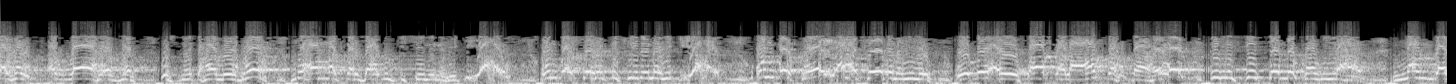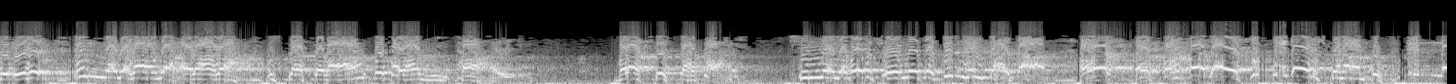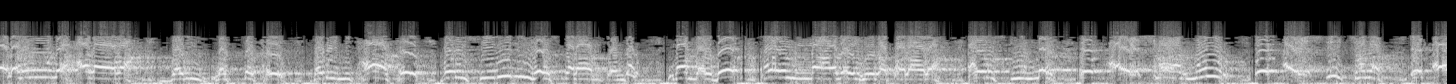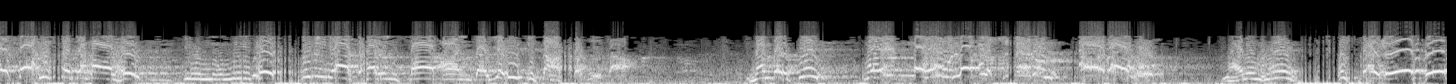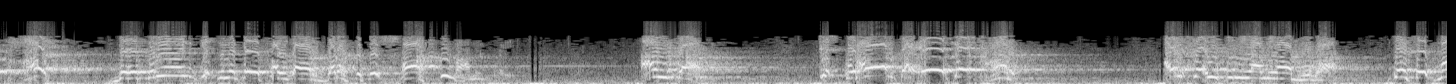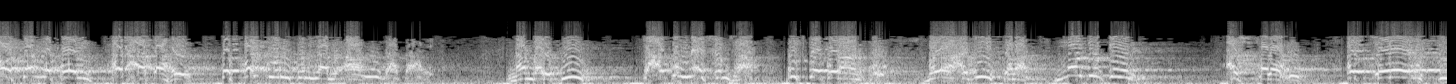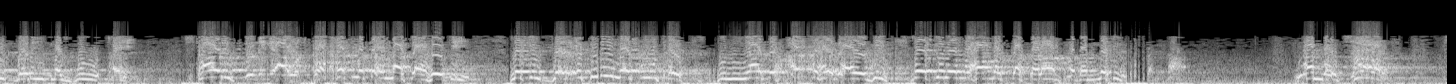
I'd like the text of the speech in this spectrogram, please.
اللہ اکبر اس نے کہا، لوگوں، محمد پر جادو کسی نے نہیں کیا ہے، ان پر شہر کسی نے نہیں کیا ہے، ان پر کوئی آشیب نہیں ہے۔ وہ تو ایسا کلام کرتا ہے کہ اس کی چند خوبیاں ہیں۔ نمبر ایک ان نہ ہراوا اس کا کلام تو بڑا میٹھا ہے، بڑا ٹیسٹ آتا ہے۔ سننے لگو تو چھوڑنے کا دل نہیں چاہتا۔ اور پڑھتا جائے، سنتے جائے اس کے نام کو اتنا ہلاوا بڑی لچک ہے، بڑی مٹھاس ہے، بڑی سیرینی ہے اس کلام کے اندر۔ نمبر دو۔ اور پڑاوا اور اس کے اندر ایک ایسا نور، ایک ایسی چمک، ایک ایسا حصہ جمال ہے۔ کہ امید ہے دنیا کا ہر انسان آئندہ یہی کتاب پڑھے گا۔ نمبر تین وہ ہو معلوم ہے، اس کا ایک ایک حق بہترین قسم کے پھلدار درخت کے ساتھ کی مانند ہے۔ آئندہ، اس قرآن کا ایک ایک ہر ایسے ہی دنیا میں عام ہوگا جیسے موسم میں کوئی پھل آتا ہے۔ تو پھل پوری دنیا میں عام ہو جاتا ہے۔ نمبر تین، کیا تم نے سمجھا اس کے قرآن کو؟ بڑا عجیب کلام مدکر اشفرہ اور چڑے اس کی بڑی مضبوط ہے ساری دنیا اس کو ختم کرنا چاہے گی۔ لیکن جب اتنی مضبوط ہے، دنیا تو ختم ہو جائے گی۔ لیکن وہ محمد کا کلام ختم نہیں ہو سکتا۔ نمبر چار،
